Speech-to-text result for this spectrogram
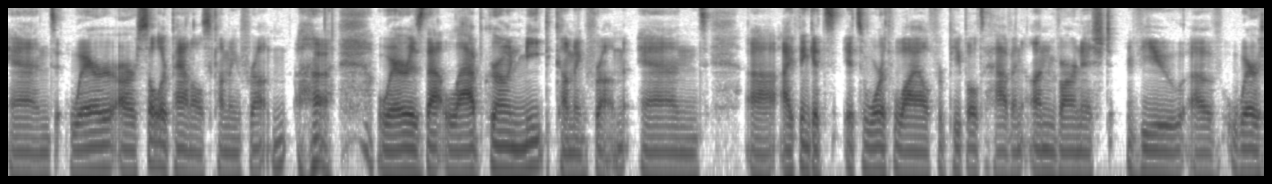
and where are solar panels coming from? Where is that lab grown meat coming from? And uh, I think it's it's worthwhile for people to have an unvarnished view of where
